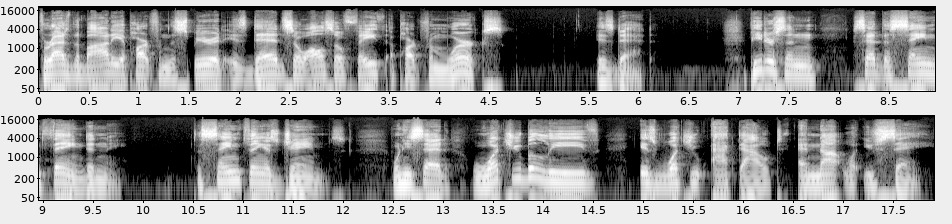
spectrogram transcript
For as the body apart from the spirit is dead, so also faith apart from works is dead. Peterson said the same thing, didn't he? The same thing as James when he said, What you believe is what you act out and not what you say.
